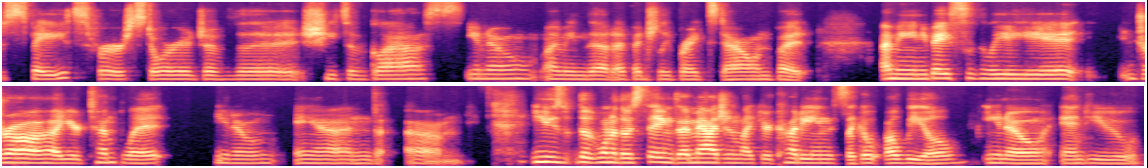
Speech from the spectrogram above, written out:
space for storage of the sheets of glass, you know, I mean, that eventually breaks down. But I mean, you basically draw your template, you know, and um, use the one of those things. I imagine like you're cutting, it's like a, a wheel, you know, and you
